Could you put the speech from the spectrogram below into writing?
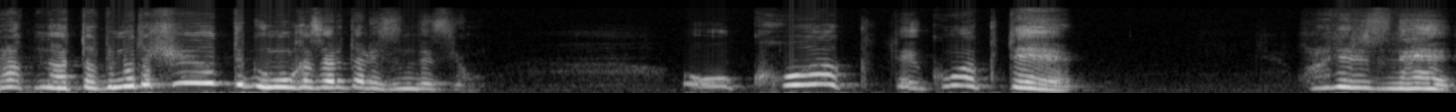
トラックがあったとまたヒューって動かされたりするんですよ。お怖くて怖くてこれでですね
